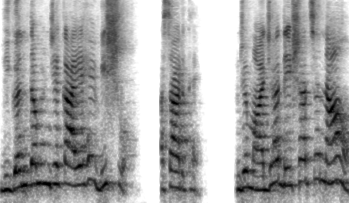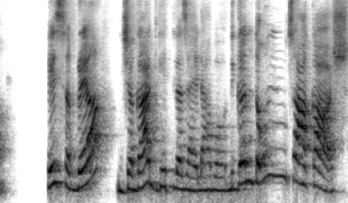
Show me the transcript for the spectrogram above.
दिगंत म्हणजे काय आहे? विश्व. असा अर्थ आहे. म्हणजे माझ्या देशाचं नाव हे सगळ्या जगात घेतलं जायला हवं. दिगंत उंच आकाश.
